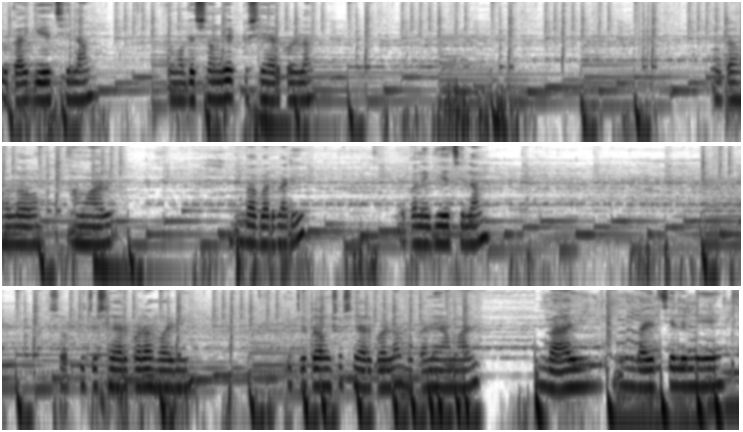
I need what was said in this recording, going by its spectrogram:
কোথায় গিয়েছিলাম। তোমাদের সঙ্গে একটু শেয়ার করলাম। ওটা হলো আমার বাবার বাড়ি। ওখানে গিয়েছিলাম। সব কিছু শেয়ার করা হয়নি। কিছুটা অংশ শেয়ার করলাম। ওখানে আমার ভাই, ভাইয়ের ছেলে মেয়ে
